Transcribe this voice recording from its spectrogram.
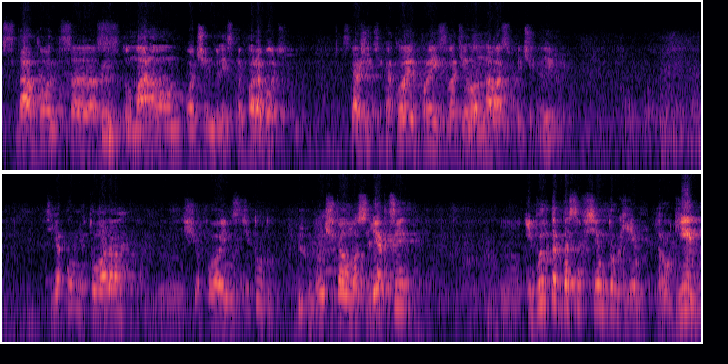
сталкиваться с Тумановым очень близко по работе. Скажите, какое производил он на вас впечатление? Я помню Туманова еще по институту. Он читал у нас лекции и был тогда совсем другим. Другим?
